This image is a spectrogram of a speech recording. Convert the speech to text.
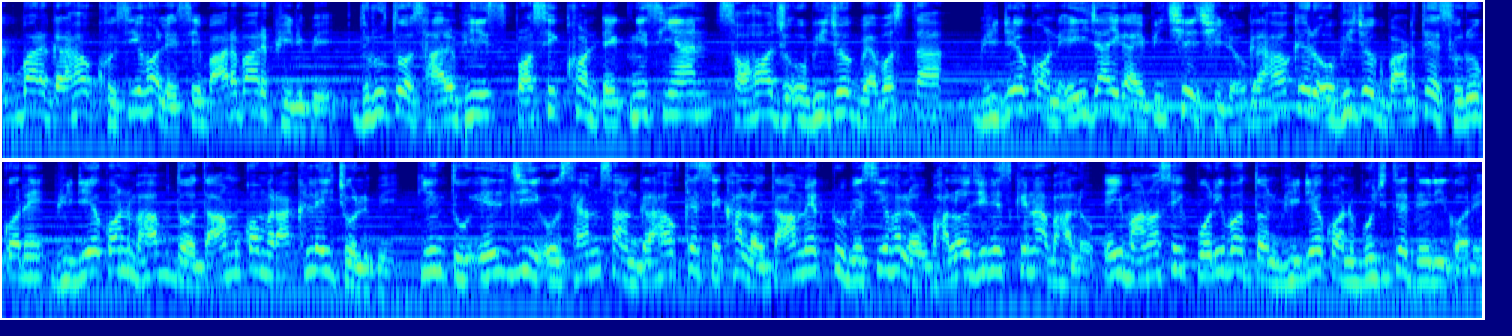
একবার গ্রাহক খুশি হলে সে বারবার ফিরবে। দ্রুত সার্ভিস, প্রশিক্ষণ টেকনিশিয়ান, সহজ অভিযোগ ব্যবস্থা ভিডিওকন এই জায়গায় পিছিয়ে ছিল। গ্রাহকের অভিযোগ বাড়তে শুরু করে, ভিডিওকন ভাবতো দাম কম রাখলেই চলবে। কিন্তু এলজি ও স্যামসাং গ্রাহককে শেখালো, দাম একটু বেশি হলেও ভালো জিনিস কেনা ভালো। এই মানসিক পরিবর্তন ভিডিওকন বুঝতে দেরি করে।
